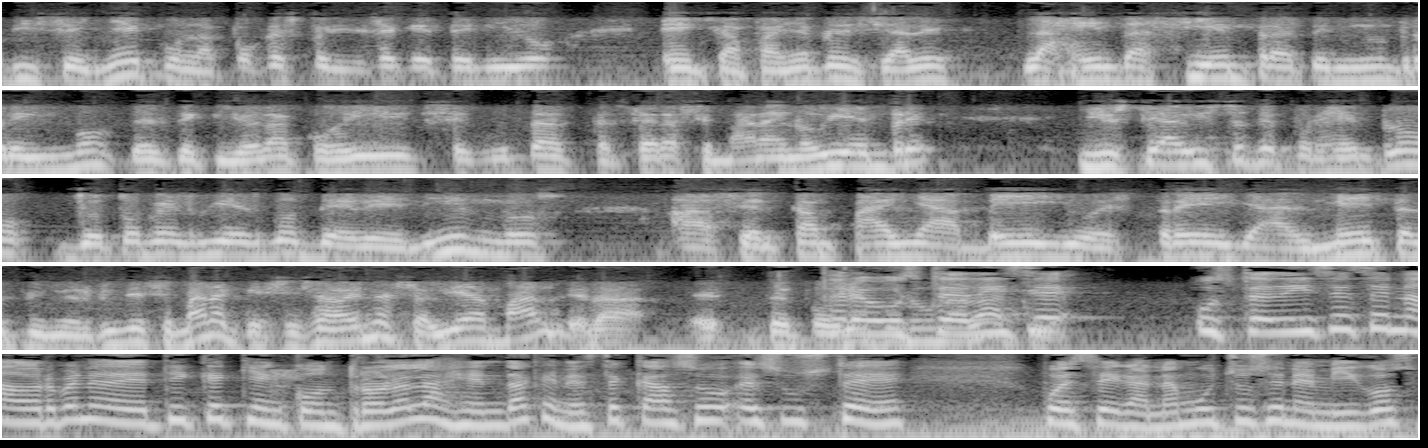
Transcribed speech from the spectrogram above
diseñé con la poca experiencia que he tenido en campañas presidenciales, la agenda siempre ha tenido un ritmo desde que yo la cogí segunda, tercera semana de noviembre. Y usted ha visto que, por ejemplo, yo tomé el riesgo de venirnos a hacer campaña Bello, Estrella, Almeta el primer fin de semana, que si esa vaina salía mal, era... Eh, Pero usted dice... Usted dice, senador Benedetti, que quien controla la agenda, que en este caso es usted, pues se gana muchos enemigos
